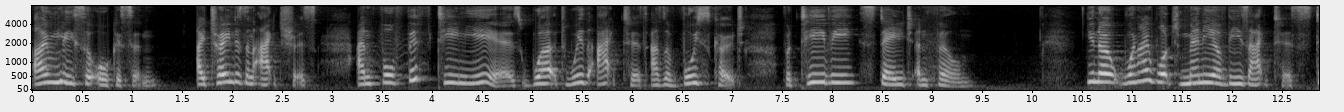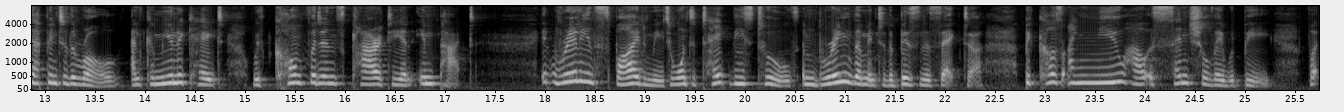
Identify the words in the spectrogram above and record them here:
I'm Lisa Akesson. I trained as an actress and for 15 years worked with actors as a voice coach for TV, stage and film. You know, when I watch many of these actors step into the role and communicate with confidence, clarity and impact, it really inspired me to want to take these tools and bring them into the business sector because I knew how essential they would be for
